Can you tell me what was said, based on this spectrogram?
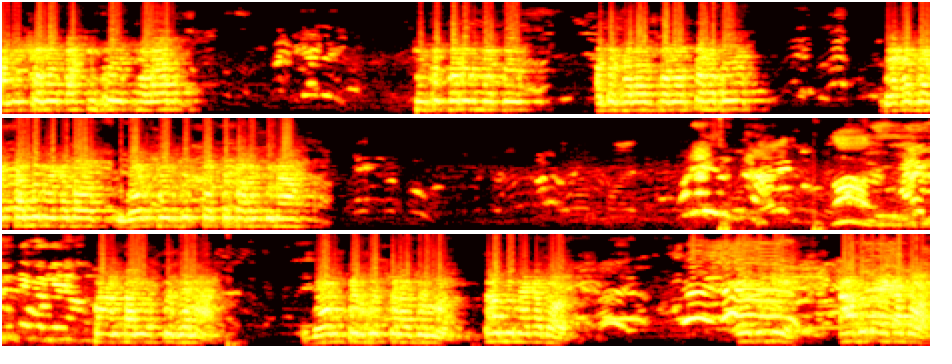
অনেক সময় বাকি ছিল খেলার। কিছুক্ষণের মধ্যে হয়তো খেলার সমাপ্ত হবে। দেখা যাক কেমন একাদশ গোল পরিশোধ করতে পারেন কিনা। পাঁচ উত্তেজনা গোল পরিশোধ করার জন্য। চান্দিন একাদশ। এদিকে একাদশ।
